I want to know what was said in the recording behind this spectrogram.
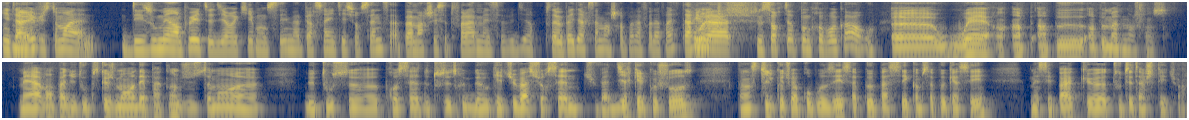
Et t'arrives Mais- justement à dézoomer un peu et te dire ok bon c'est ma personnalité sur scène ça a pas marché cette fois-là mais ça veut dire ça veut pas dire que ça marchera pas la fois d'après t'arrives Ouais. à te sortir de ton propre corps ou- Euh, ouais, un, un- un peu, un peu maintenant, je pense. Mais avant, pas du tout. Parce que je me rendais pas compte, justement, euh, de tout ce process, de tous ces trucs de, OK, tu vas sur scène, tu vas dire quelque chose, t'as un style que tu vas proposer, ça peut passer comme ça peut casser, mais c'est pas que tout est acheté, tu vois.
